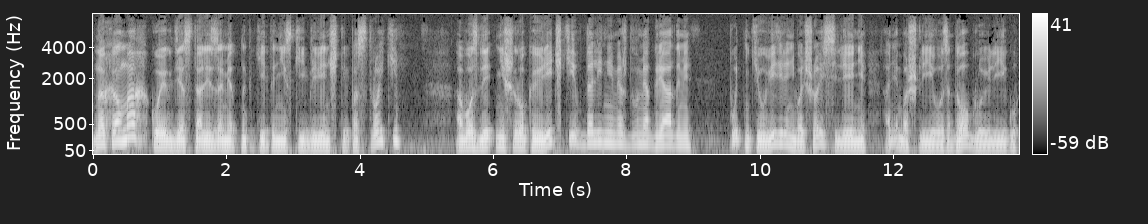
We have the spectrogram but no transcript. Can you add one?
На холмах кое-где стали заметны какие-то низкие бревенчатые постройки, а возле неширокой речки в долине между двумя грядами путники увидели небольшое селение. Они обошли его за добрую лигу.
